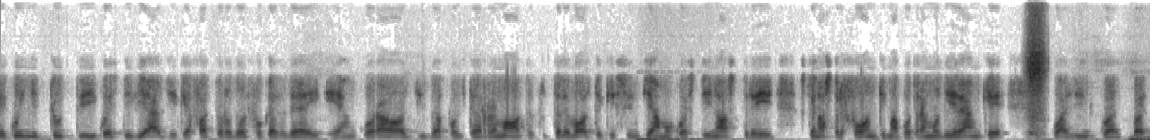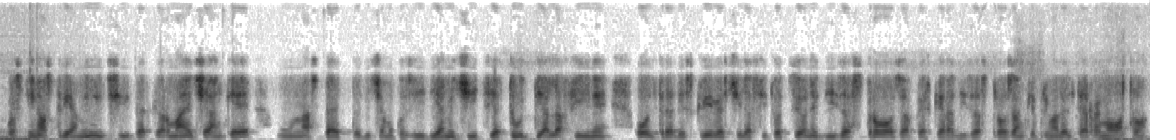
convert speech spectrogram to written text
E quindi tutti questi viaggi che ha fatto Rodolfo Casdei e ancora oggi dopo il terremoto, tutte le volte che sentiamo nostri, queste nostre fonti, ma potremmo dire anche quasi, quasi, questi nostri amici, perché ormai c'è anche un aspetto diciamo così di amicizia, tutti alla fine, oltre a descriverci la situazione disastrosa, perché era disastrosa anche prima del terremoto,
